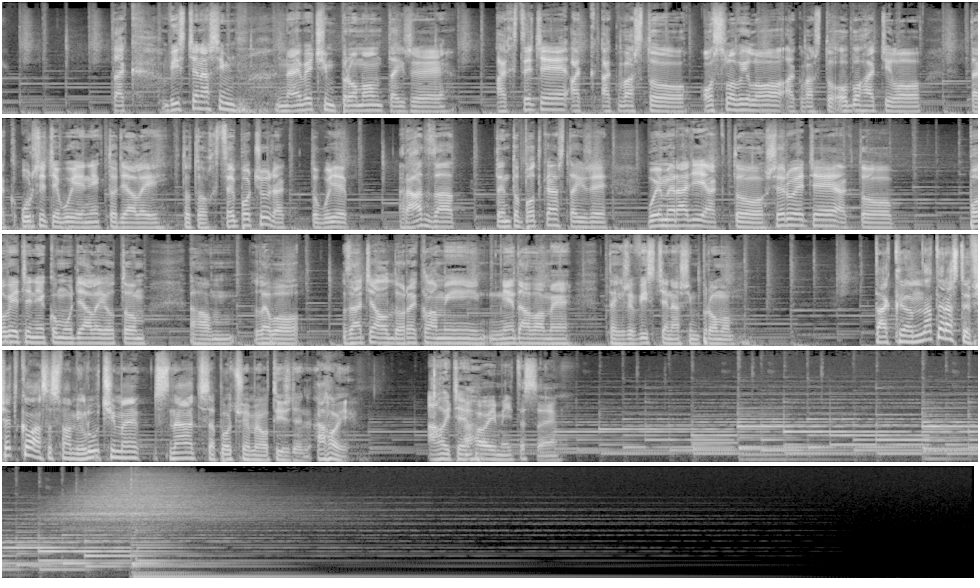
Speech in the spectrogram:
Tak vy ste našim najväčším promom, takže ak chcete, ak, ak vás to oslovilo, ak vás to obohatilo, tak určite bude niekto ďalej, kto to chce počuť, ak to bude rád za tento podcast, takže budeme radi, ak to šerujete, ak to poviete niekomu ďalej o tom, um, lebo Zatiaľ do reklamy nedávame, takže vy ste našim promom. Tak um, na teraz to je všetko a sa s vami lúčime. Snáď sa počujeme o týždeň. Ahoj. Ahojte. Ahoj, majte sa.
